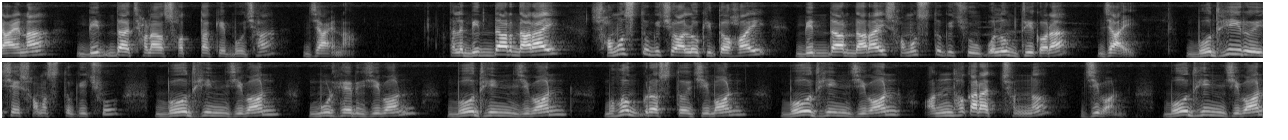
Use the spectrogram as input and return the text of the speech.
যায় না। বিদ্যা ছাড়া সত্তাকে বোঝা যায় না। তাহলে বিদ্যার দ্বারাই সমস্ত কিছু আলোকিত হয়, বিদ্যার দ্বারাই সমস্ত কিছু উপলব্ধি করা যায়। বোধেই রয়েছে সমস্ত কিছু, বোধহীন জীবন, মূঢ়ের জীবন, বোধহীন জীবন, মোহগ্রস্ত জীবন, বোধহীন জীবন, অন্ধকারাচ্ছন্ন জীবন। বোধহীন জীবন,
